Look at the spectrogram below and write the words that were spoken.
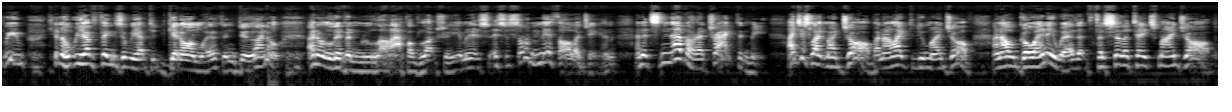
we you know we have things that we have to get on with and do. I don't I don't live in lap of luxury. I mean, it's it's a sort of mythology, and and it's never attracted me. I just like my job and I like to do my job. And I'll go anywhere that facilitates my job.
